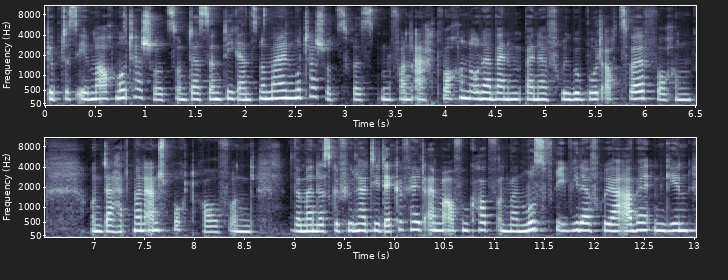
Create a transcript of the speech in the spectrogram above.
gibt es eben auch Mutterschutz. Und das sind die ganz normalen Mutterschutzfristen von acht Wochen oder bei, einem, bei einer Frühgeburt auch zwölf Wochen. Und da hat man Anspruch drauf. Und wenn man das Gefühl hat, die Decke fällt einem auf den Kopf und man muss wieder früher arbeiten gehen,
